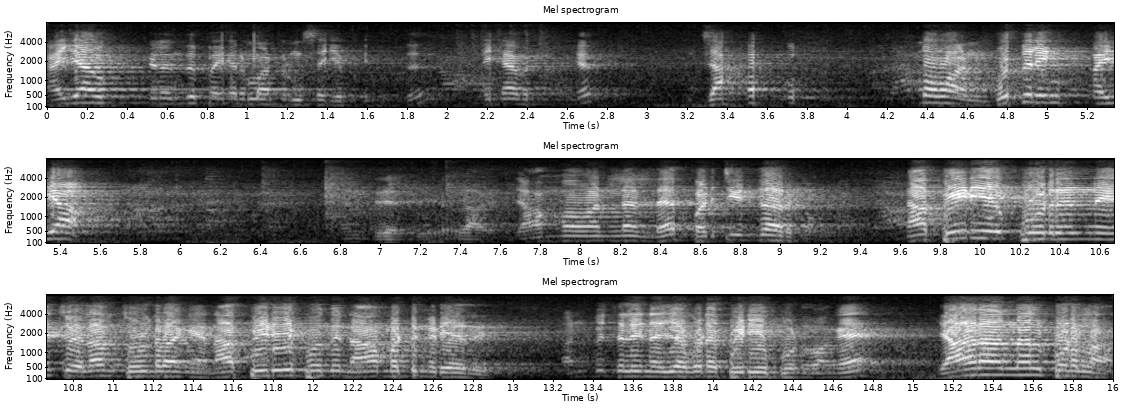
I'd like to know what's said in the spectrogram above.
ஐயாவிலிருந்து பெயர் மாற்றம் செய்யப்பட்டது ஐயாவின் ஜாமவான் ஜாம்பவான் ஐயா. ஜாமவான்லாம் இல்ல படிச்சுட்டு தான் இருக்கும். நான் பிடிஎஃப் போடுறேன்னு சொ- எல்லாரும் சொல்றாங்க. நான் பிடிஎஃப் வந்து நான் மட்டும் கிடையாது. அன்பு ஐயா கூட பிடிஎஃப் போடுவாங்க. யாரா இருந்தாலும் போடலாம்.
